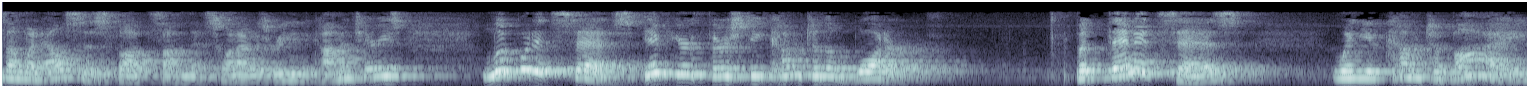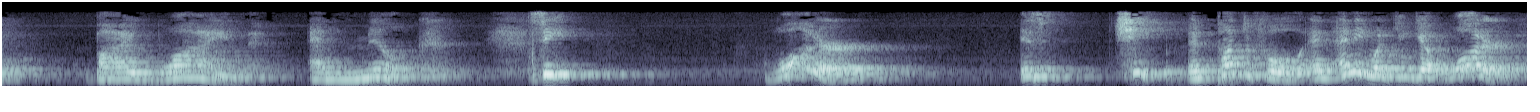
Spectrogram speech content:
someone else's thoughts on this when I was reading the commentaries. Look what it says. If you're thirsty, come to the water. But then it says, when you come to buy, buy wine and milk. See, water is cheap and plentiful, and anyone can get water.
